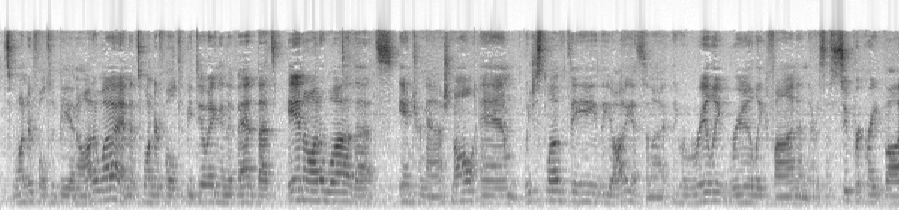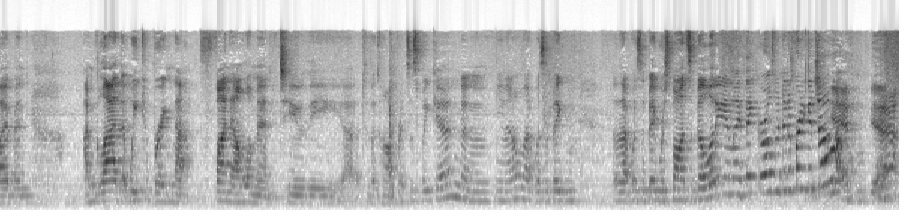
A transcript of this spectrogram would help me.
it's wonderful to be in Ottawa, and it's wonderful to be doing an event that's in Ottawa, that's international, and we just loved the the audience tonight. They were really, really fun, and there was a super great vibe, and I'm glad that we could bring that fun element to the uh, to the conference this weekend, and you know that was a big that was a big responsibility, and I think girls we did a pretty good job. Yeah.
